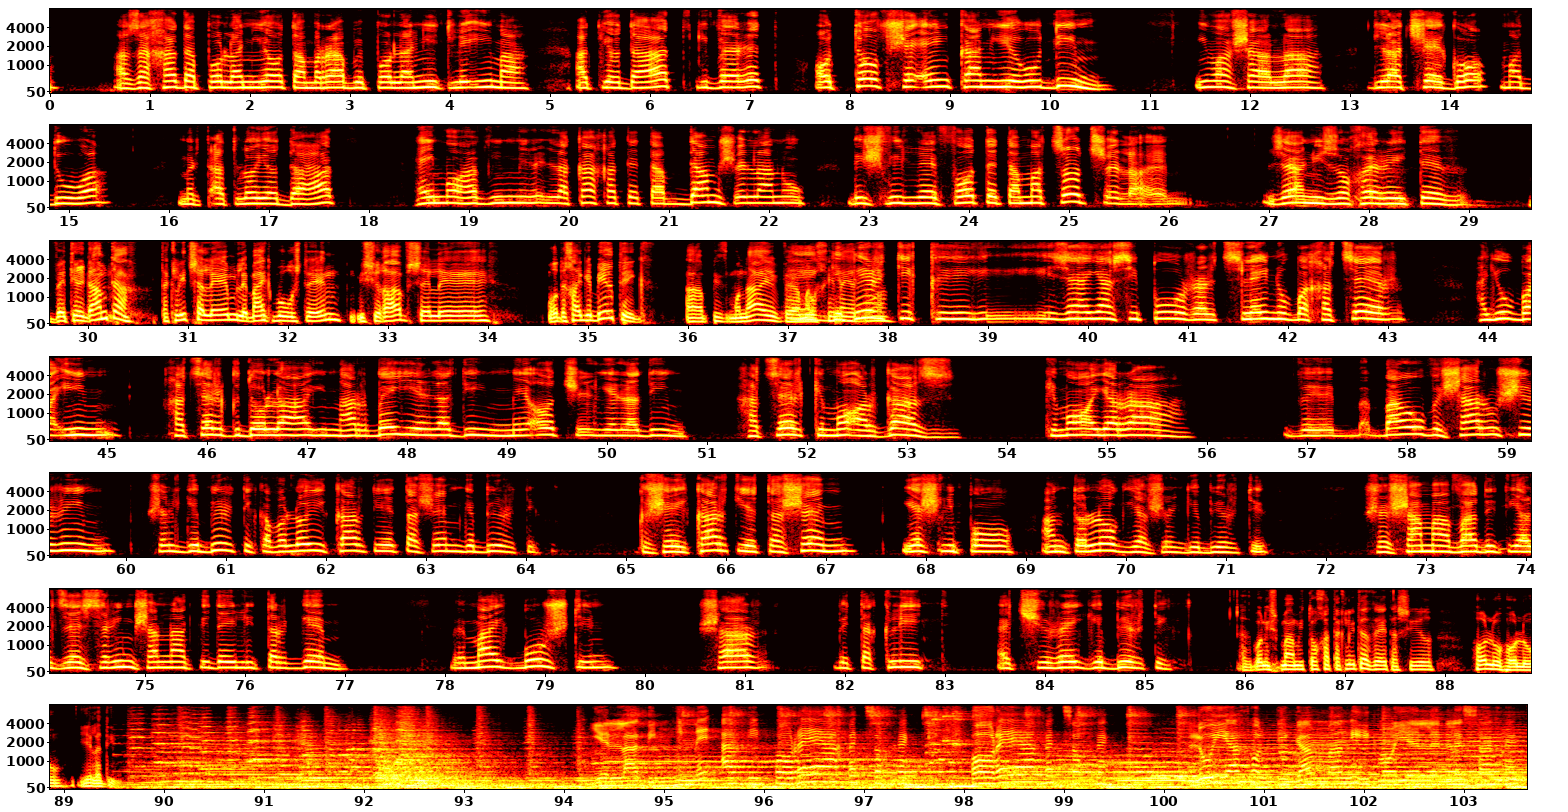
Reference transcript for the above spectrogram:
אז אחת הפולניות אמרה בפולנית לאימא, את יודעת, גברת, עוד טוב שאין כאן יהודים. אמא שאלה, דלצ'גו, מדוע? אומרת, את לא יודעת? הם אוהבים לקחת את הדם שלנו בשביל לאפות את המצות שלהם. זה אני זוכר היטב. ותרגמת תקליט שלם למייק בורשטיין משיריו של אה, מרדכי גבירטיג, הפזמונאי והמלחין הידוע. גבירטיג זה היה סיפור אצלנו בחצר, היו באים חצר גדולה עם הרבה ילדים, מאות של ילדים, חצר כמו ארגז, כמו עיירה, ובאו ושרו שירים של גבירטיק, אבל לא הכרתי את השם גבירטיק. כשהכרתי את השם, יש לי פה אנתולוגיה של גבירטיק, ששם עבדתי על זה עשרים שנה כדי לתרגם. ומייק בורשטיין שר בתקליט את שירי גבירטיק. אז בואו נשמע מתוך התקליט הזה את השיר הולו הולו ילדים. ילדים, הנה אבי פורח וצוחק, פורח וצוחק. לו יכולתי גם אני כמו ילד לשחק,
